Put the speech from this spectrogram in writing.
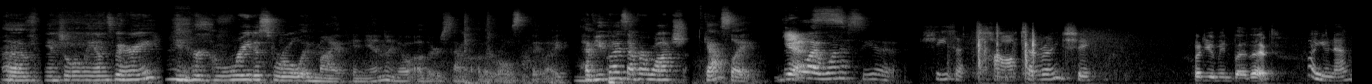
of Angela Lansbury in her greatest role, in my opinion. I know others have other roles that they like. Have you guys ever watched Gaslight? Yes. Oh, I want to see it. She's a tartar, ain't she? What do you mean by that? Oh, you know,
